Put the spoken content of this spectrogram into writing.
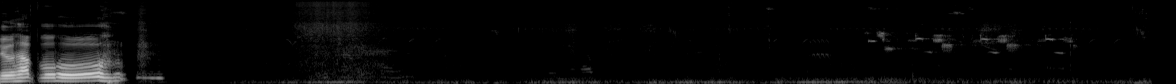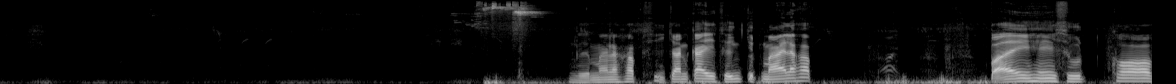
ดูครับโอ้โหเดินมาแล้วครับสีจันใกล้ถึงจุดหมายแล้วครับ ไปให้สุด ขอบ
